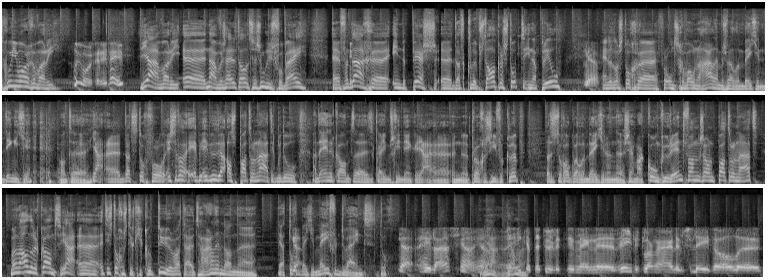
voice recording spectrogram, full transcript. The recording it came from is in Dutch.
Goedemorgen, Warry. Goedemorgen René. Ja, Warry. eh, nou, we zeiden het al, het seizoen is voorbij. Eh, vandaag eh, in de pers dat Club Stalker stopte in april. Ja. En dat was toch voor ons gewone Haarlemmers wel een beetje een dingetje. Want ja, dat is toch voor... Is dat al, heb, hebben jullie daar als patronaat? Ik bedoel, aan de ene kant kan je misschien denken... Ja, een progressieve club. Dat is toch ook wel een beetje een zeg maar concurrent van zo'n patronaat. Maar aan de andere kant, ja, het is toch een stukje cultuur... wat uit Haarlem dan ja, toch Ja. een beetje mee verdwijnt, toch? Ja, helaas. Ja, ja. Ja, ik heb natuurlijk in mijn eh, redelijk lange Haarlemse leven al eh,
